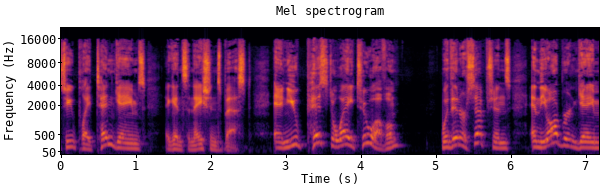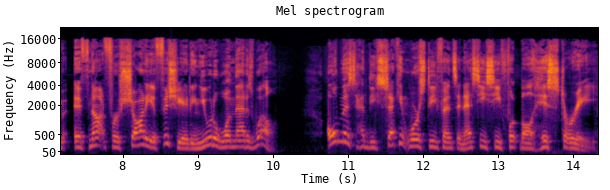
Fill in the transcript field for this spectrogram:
So you played 10 games against the nation's best, and you pissed away two of them with interceptions. And the Auburn game, if not for shoddy officiating, you would have won that as well. Ole Miss had the second worst defense in SEC football history.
